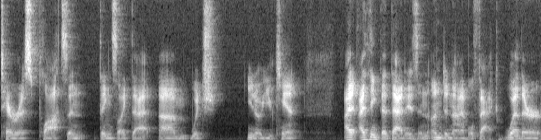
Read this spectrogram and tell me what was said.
terrorist plots and things like that, um, which you know you can't I, I think that that is an undeniable fact. Whether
